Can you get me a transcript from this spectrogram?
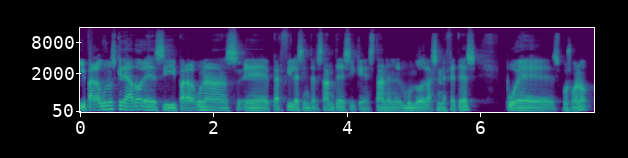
Y para algunos creadores y para algunos eh, perfiles interesantes y que están en el mundo de las NFTs, pues, pues bueno,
